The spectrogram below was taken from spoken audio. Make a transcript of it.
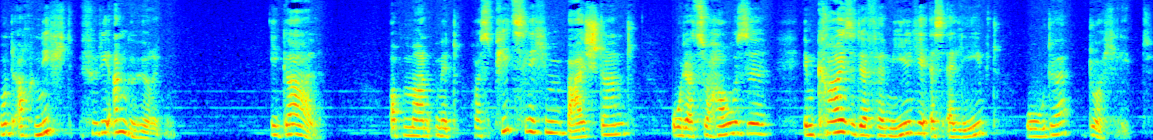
und auch nicht für die Angehörigen. Egal, ob man mit hospizlichem Beistand oder zu Hause im Kreise der Familie es erlebt oder durchlebt.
